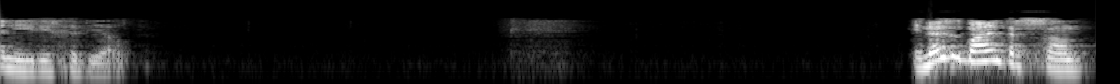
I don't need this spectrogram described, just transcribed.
in hierdie gedeelte. En nou is baie interessant.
